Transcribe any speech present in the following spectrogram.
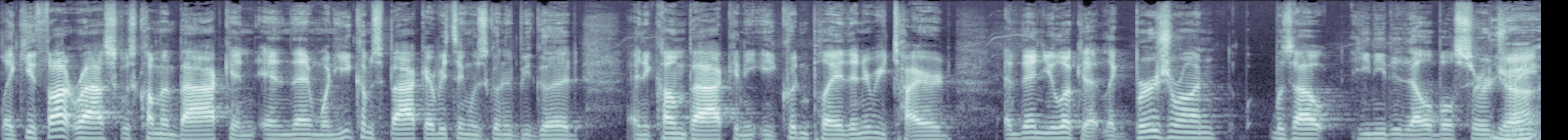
Like, you thought Rask was coming back, and and then when he comes back, everything was going to be good, and he come back and he, he couldn't play. Then he retired, and then you look at like Bergeron was out. He needed elbow surgery. Yeah.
